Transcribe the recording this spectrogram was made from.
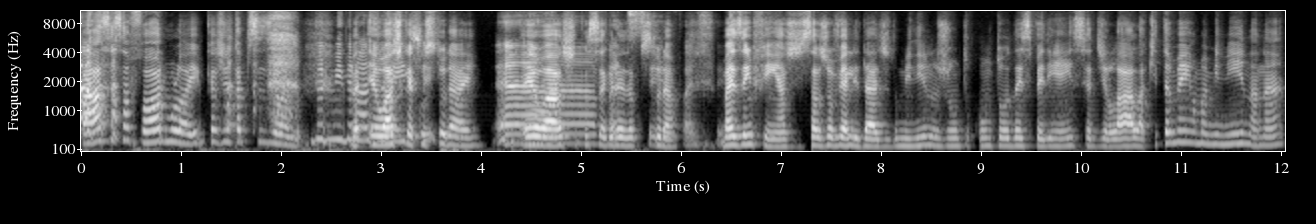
passa essa fórmula aí que a gente tá precisando. Dormindo Eu acho que é costurar, hein? Ah, eu acho que o segredo é costurar. Ser, Mas enfim, essa jovialidade do menino junto com toda a experiência de lá Que também é uma menina, né?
